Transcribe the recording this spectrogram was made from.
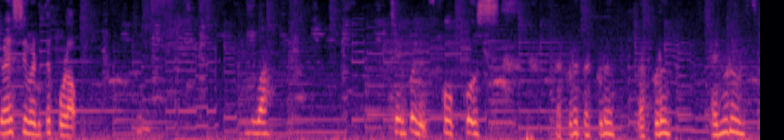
ഗൈസ് ഇവിടുത്തെ കുളം വാ ചെരുപ്പടി കൊക്കോസ് തക്കട് തക്കട് തക്കട് എന്നോട് വിളിച്ചു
